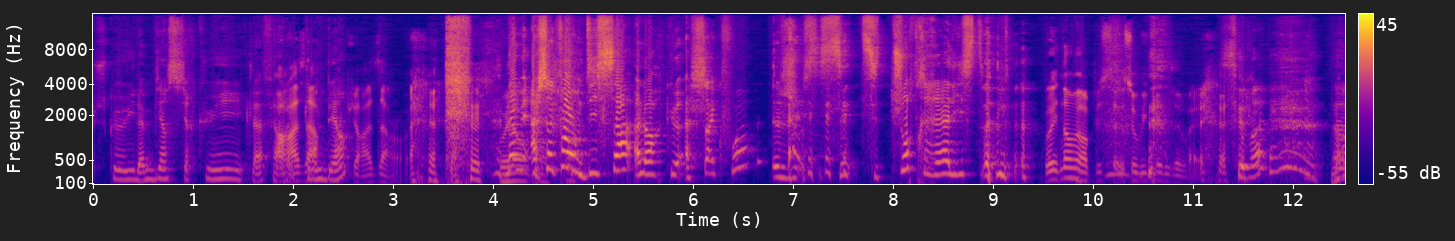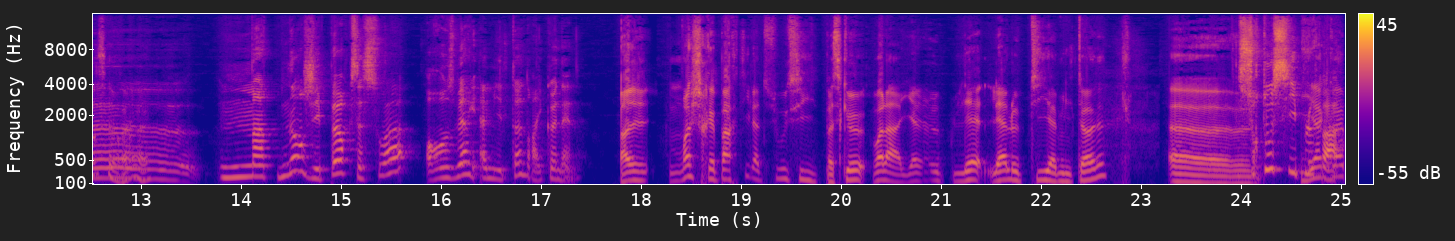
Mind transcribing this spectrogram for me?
puisqu'il aime bien ce circuit et que la Par hasard. tourne bien. Pur hasard. Oui, non, mais à chaque fois on me dit ça, alors que à chaque fois, je- c'est c'est toujours très réaliste. Oui, non mais en plus ce week-end c'est vrai. c'est vrai. Non, c'est vrai, Euh, Maintenant, j'ai peur que ce soit Rosberg, Hamilton, Raikkonen. Ah, moi, je serais parti là-dessus aussi, parce que voilà, il y a le, il y a- il y a le petit Hamilton. Euh, Surtout s'il pleut pas.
